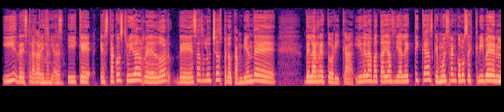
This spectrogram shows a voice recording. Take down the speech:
y de estrategias. Y que está construida alrededor de esas luchas, pero también de de la retórica y de las batallas dialécticas que muestran cómo se escriben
